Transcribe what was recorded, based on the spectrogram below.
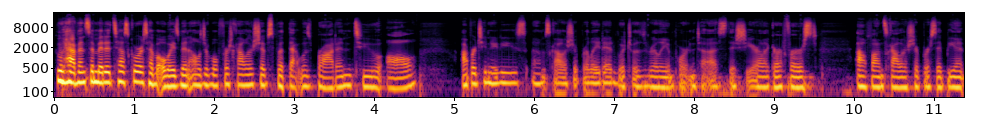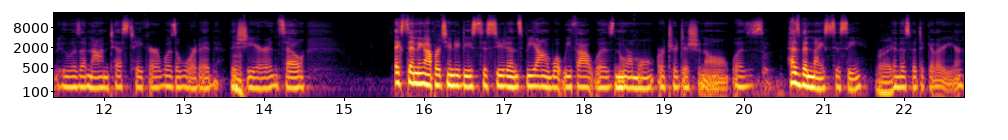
who haven't submitted test scores have always been eligible for scholarships, but that was broadened to all opportunities um, scholarship related, which was really important to us this year. Like our first Alfond scholarship recipient who was a non-test taker was awarded this mm. year. And so extending opportunities to students beyond what we thought was normal or traditional was has been nice to see right. in this particular year.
